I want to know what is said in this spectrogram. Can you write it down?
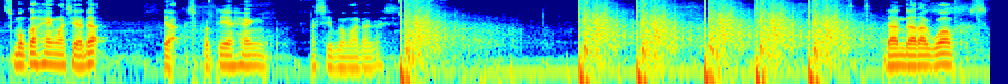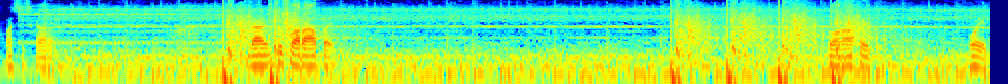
Semoga Hank masih ada. Ya, sepertinya Hank masih belum ada guys. Dan darah gue masih sekarang. Dan itu suara apa itu? Suara apa itu? Wait.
